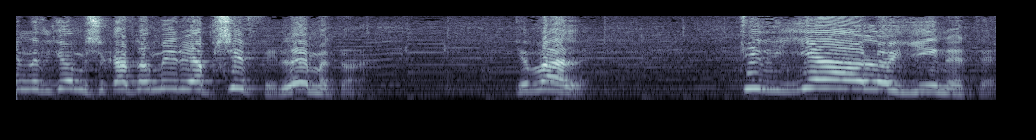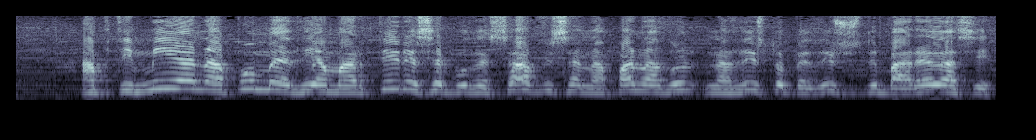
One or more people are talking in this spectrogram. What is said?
είναι 2,5 εκατομμύρια ψήφοι Λέμε τώρα Και βάλε Τι διάολο γίνεται; Απ' τη μία να πούμε διαμαρτύρεσαι που δεν σ' άφησα να πάει να, δου, να δεις το παιδί σου στην παρέλαση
